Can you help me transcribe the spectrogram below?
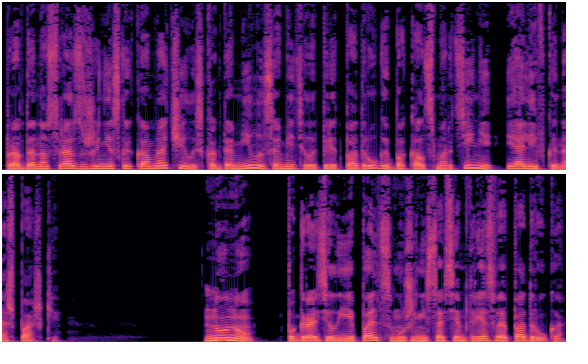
Правда, оно сразу же несколько омрачилось, когда Мила заметила перед подругой бокал с мартини и оливкой на шпажке. «Ну-ну», — погрозил ей пальцем уже не совсем трезвая подруга.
